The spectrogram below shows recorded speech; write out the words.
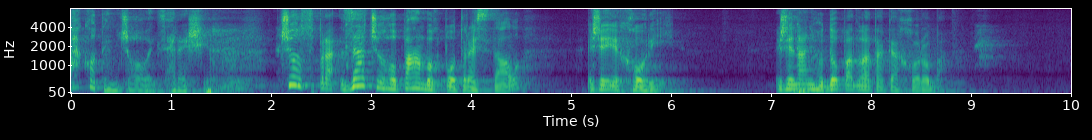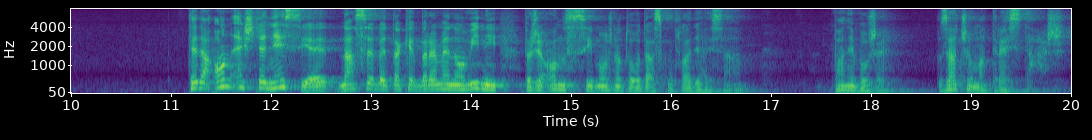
Ako ten človek zhrešil? Čo spra- za čo ho pán Boh potrestal, že je chorý? Že na ňo dopadla taká choroba. Teda on ešte nesie na sebe také bremeno viny, pretože on si možno tú otázku kladie aj sám. Pane Bože, za čo ma trestáš?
